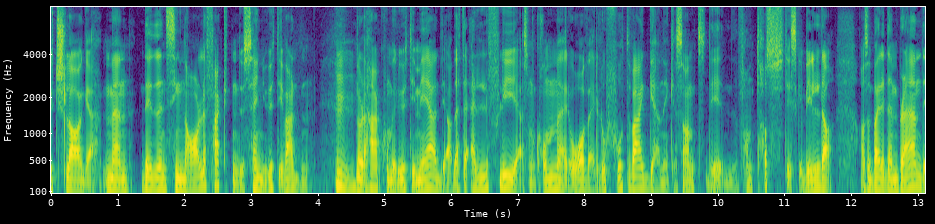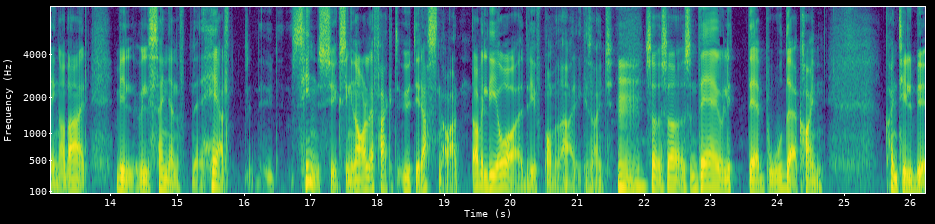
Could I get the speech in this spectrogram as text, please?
utslaget. Men det er den signaleffekten du sender ut i verden. Mm. Når det her kommer ut i media, dette elflyet som kommer over Lofotveggen, ikke sant. De fantastiske bilder. Altså bare den brandinga der vil, vil sende en helt sinnssyk signaleffekt ut i resten av verden. Da vil de òg drive på med det her, ikke sant. Mm. Så, så, så, det er jo litt det Bodø kan, kan tilby.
